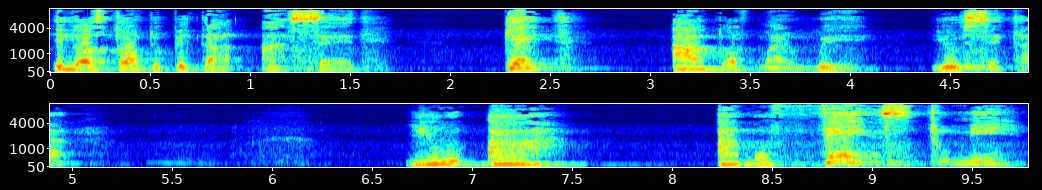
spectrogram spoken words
He just turned to Peter and said, Get out of my way, you Satan. You are an offense to me.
